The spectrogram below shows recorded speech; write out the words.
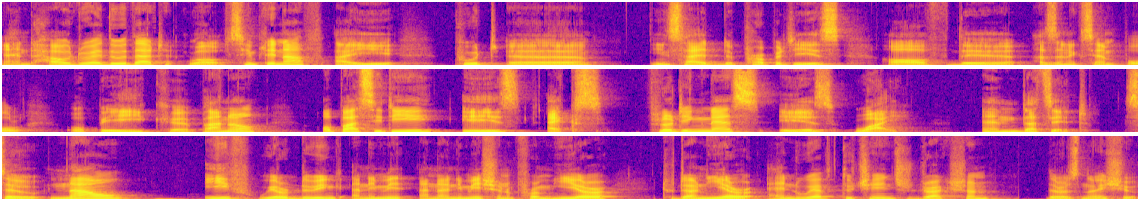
And how do I do that? Well, simply enough, I put uh, inside the properties of the, as an example, opaque uh, panel, opacity is X, floatingness is Y and that's it. So now if we are doing anima an animation from here to down here and we have to change direction, there is no issue.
